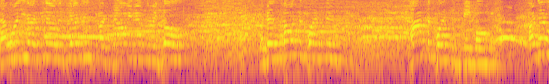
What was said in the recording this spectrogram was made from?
Now, I want you guys to know the judges are tallying up the results, but there's consequences. Consequences, people. Are there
